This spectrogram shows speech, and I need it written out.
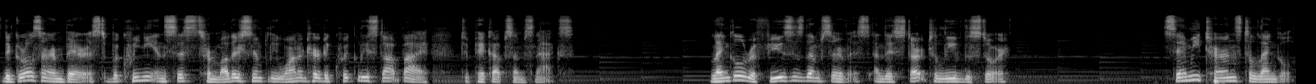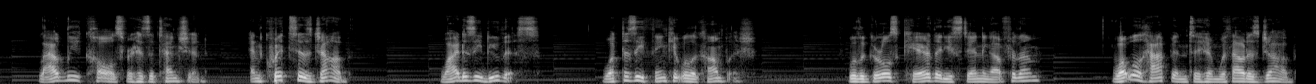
The girls are embarrassed, but Queenie insists her mother simply wanted her to quickly stop by to pick up some snacks. Lengel refuses them service and they start to leave the store. Sammy turns to Lengel, loudly calls for his attention, and quits his job. Why does he do this? What does he think it will accomplish? Will the girls care that he's standing up for them? What will happen to him without his job?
